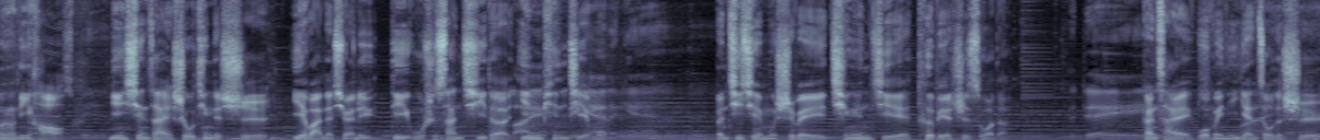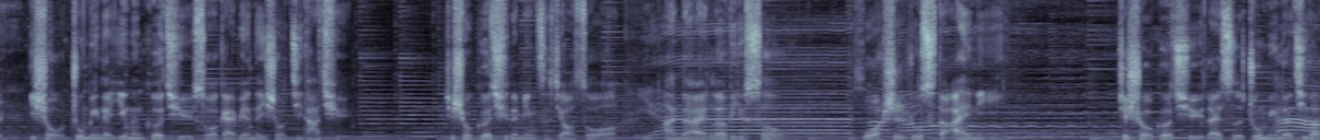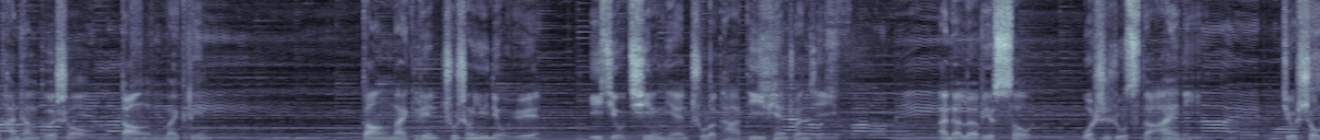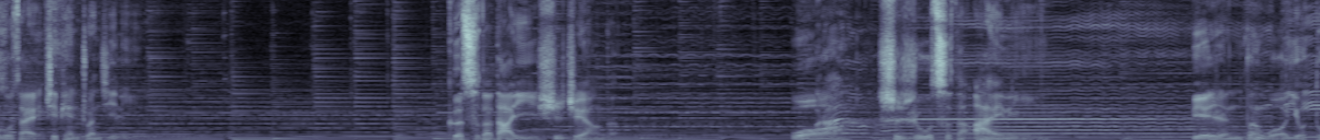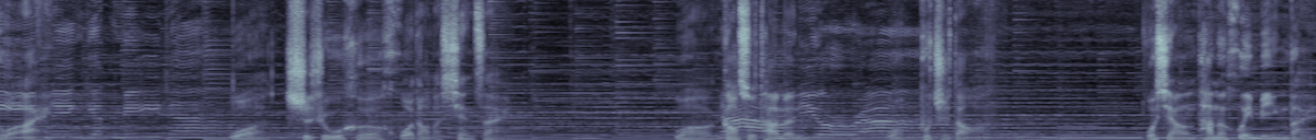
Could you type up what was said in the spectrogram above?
朋友你好，您现在收听的是《夜晚的旋律》第五十三期的音频节目。本期节目是为情人节特别制作的。刚才我为您演奏的是一首著名的英文歌曲所改编的一首吉他曲。这首歌曲的名字叫做《And I Love You So》，我是如此的爱你。这首歌曲来自著名的吉他弹唱歌手。Don McLean。Don McLean 出生于纽约，1970年出了他第一片专辑《And I Love You So》，我是如此的爱你，就收录在这片专辑里。歌词的大意是这样的：我是如此的爱你，别人问我有多爱，我。是如何活到了现在？我告诉他们，我不知道。我想他们会明白，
